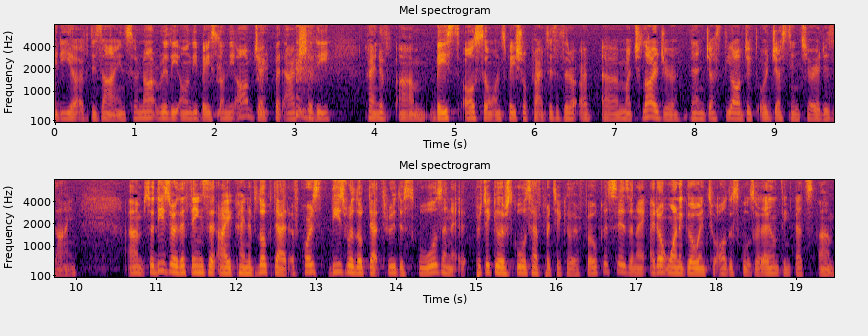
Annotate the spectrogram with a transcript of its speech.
idea of design. So not really only based on the object, but actually kind of um, based also on spatial practices that are uh, much larger than just the object or just interior design. Um, so these are the things that I kind of looked at. Of course, these were looked at through the schools, and uh, particular schools have particular focuses. And I, I don't want to go into all the schools, I don't think that's um,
